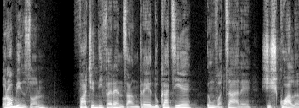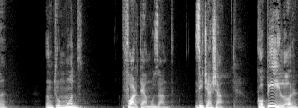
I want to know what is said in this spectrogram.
Robinson face diferența între educație, învățare și școală într-un mod foarte amuzant. Zice așa, copiilor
